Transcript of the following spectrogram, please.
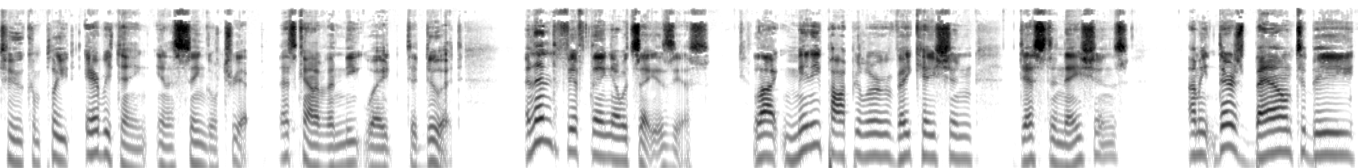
to complete everything in a single trip. That's kind of a neat way to do it. And then the fifth thing I would say is this like many popular vacation destinations, I mean, there's bound to be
